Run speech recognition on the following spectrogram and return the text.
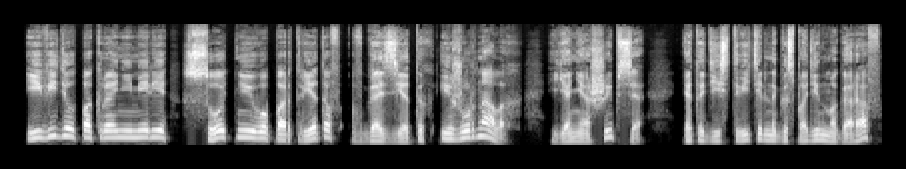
и видел, по крайней мере, сотню его портретов в газетах и журналах. Я не ошибся, это действительно господин Магараф?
